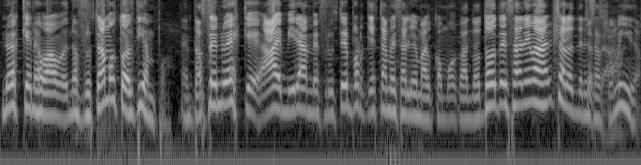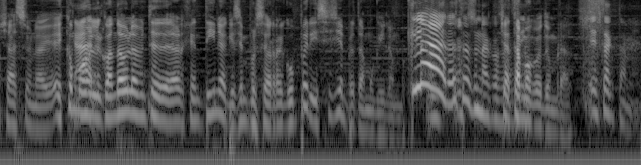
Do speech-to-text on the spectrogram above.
No es que nos, vamos- nos frustramos todo el tiempo. Entonces no es que, ay, mira, me frustré porque esta me salió mal. Como cuando todo te sale mal, ya lo tenés Ya está, asumido. ya es, una- es como Claro. el- cuando hablan de la Argentina, que siempre se recupera y sí, siempre estamos quilombo. Claro, esto es una cosa. Ya estamos así. acostumbrados. Exactamente.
